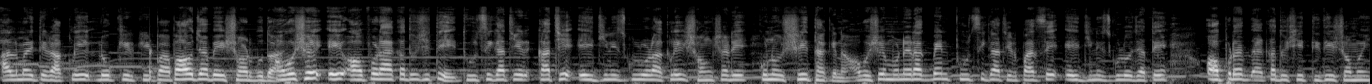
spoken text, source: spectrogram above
আলমারিতে রাখলে লক্ষ্মীর কৃপা পাওয়া যাবে সর্বদা। অবশ্যই এই অপরা একাদশীতে তুলসী গাছের কাছে এই জিনিসগুলো রাখলেই সংসারে কোনো শ্রী থাকে না। অবশ্যই মনে রাখবেন, তুলসী গাছের পাশে এই জিনিসগুলো যাতে অপরাধ একাদশীর তিথির সময়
